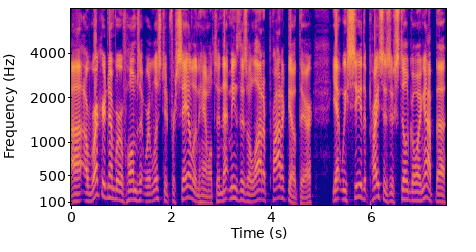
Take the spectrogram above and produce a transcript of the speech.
Uh, a record number of homes that were listed for sale in Hamilton. That means there's a lot of product out there. Yet we see that prices are still going up. Uh,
